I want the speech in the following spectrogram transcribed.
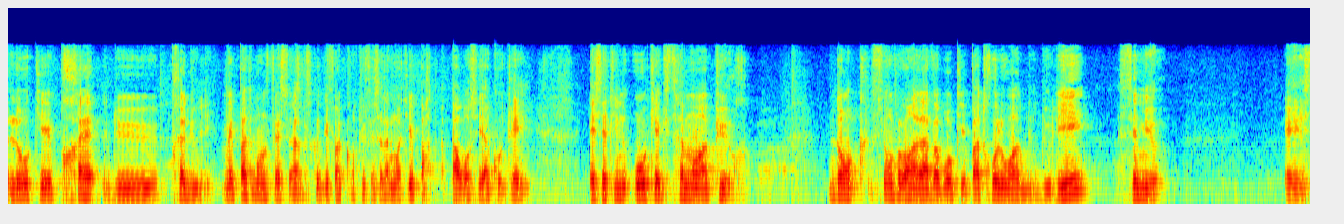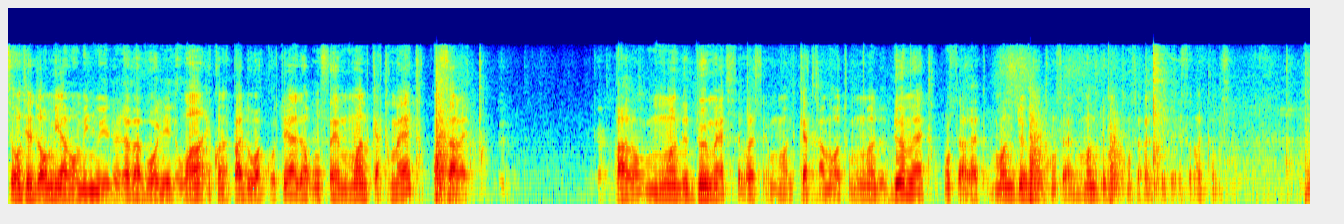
l'eau qui est près du, près du lit. Mais pas tout le monde fait cela, parce que des fois, quand tu fais ça, la moitié part, part aussi à côté. Et c'est une eau qui est extrêmement impure. Donc, si on peut avoir un lavabo qui n'est pas trop loin du lit, c'est mieux. Et si on est dormi avant minuit, le lavabo il est loin et qu'on n'a pas d'eau à côté, alors on fait moins de 4 mètres, on s'arrête. Pardon, moins de 2 mètres, c'est vrai, c'est moins de 4 amotes, moins de 2 mètres, on s'arrête. Moins de 2 mètres, on s'arrête, moins de 2 mètres, on s'arrête, c'est vrai comme ça.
